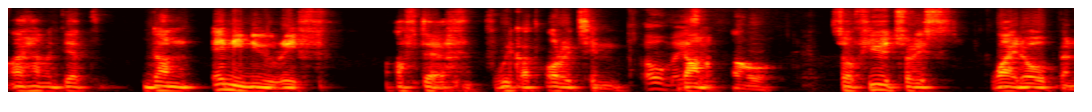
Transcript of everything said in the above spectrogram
I haven't yet done any new riff after we got Origin Oh, amazing. done. So, so future is wide open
